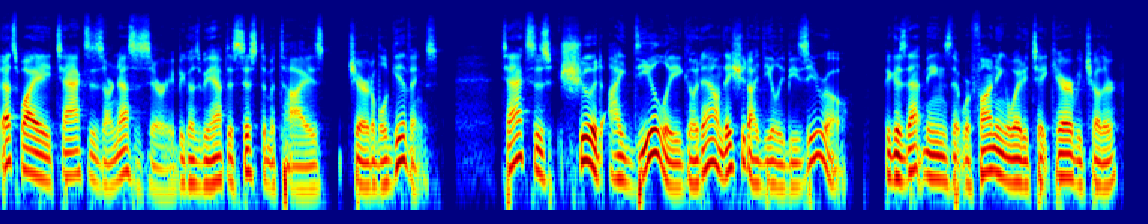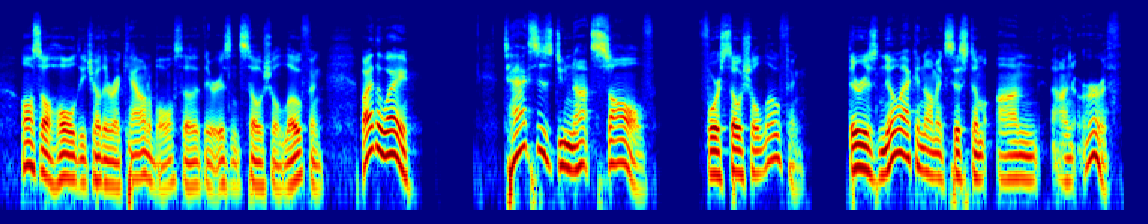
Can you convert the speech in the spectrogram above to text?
That's why taxes are necessary, because we have to systematize charitable givings. Taxes should ideally go down, they should ideally be zero, because that means that we're finding a way to take care of each other, also hold each other accountable so that there isn't social loafing. By the way, taxes do not solve for social loafing. There is no economic system on, on earth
